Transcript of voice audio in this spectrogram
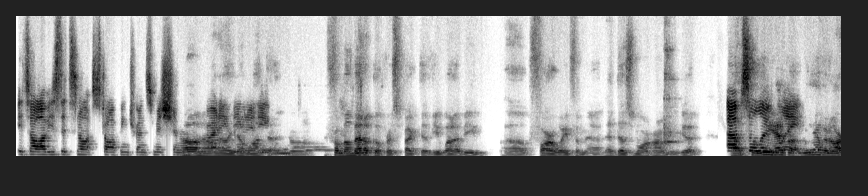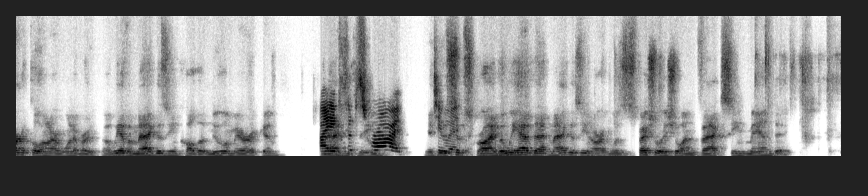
it's obvious it's not stopping transmission. No, no, no, you don't want that. No. From a medical perspective, you want to be uh, far away from that. That does more harm than good. Absolutely. Uh, so we have a, we have an article on our one of our uh, we have a magazine called the New American. I subscribe. If you subscribe, and we have that magazine art was a special issue on vaccine mandates.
